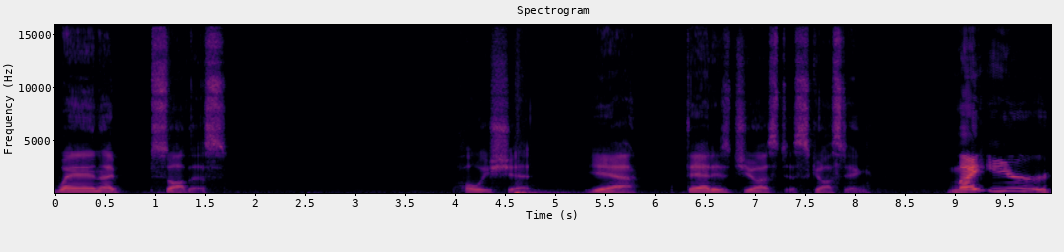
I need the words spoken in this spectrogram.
when I saw this. Holy shit. Yeah, that is just disgusting. My ear.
